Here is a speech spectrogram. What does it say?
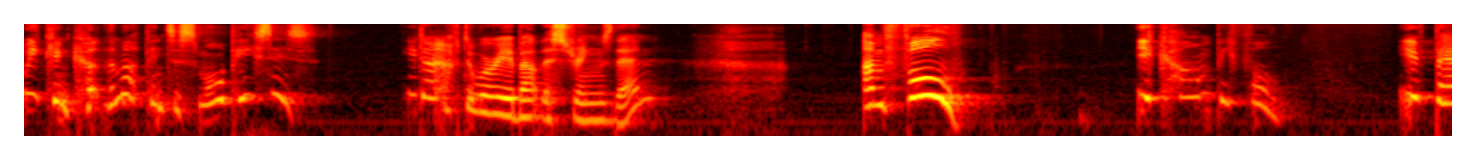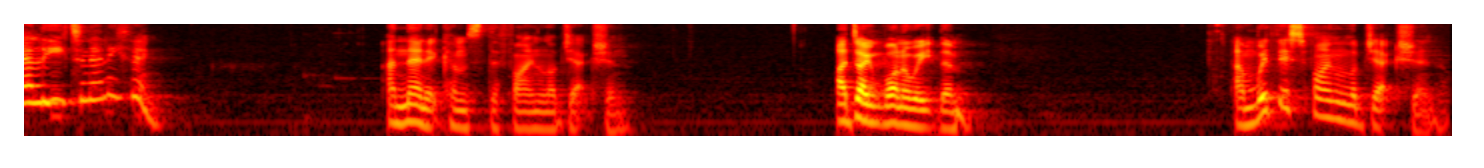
We can cut them up into small pieces. You don't have to worry about the strings then. I'm full. You can't be full. You've barely eaten anything. And then it comes to the final objection I don't want to eat them. And with this final objection,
